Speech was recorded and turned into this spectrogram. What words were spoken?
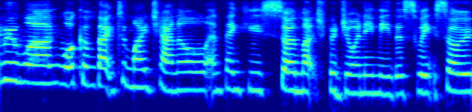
everyone, welcome back to my channel and thank you so much for joining me this week. So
